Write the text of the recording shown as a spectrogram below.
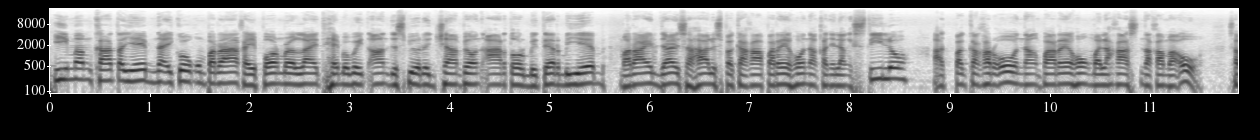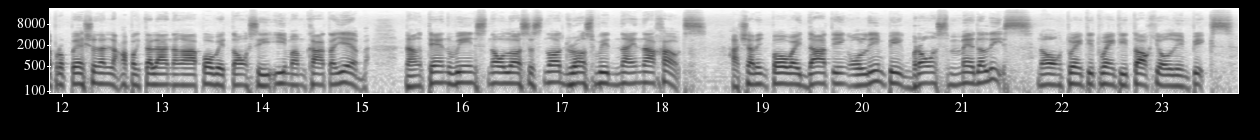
Imam Katayev na ikukumpara kay former light heavyweight undisputed champion Arthur Beterbiev marahil dahil sa halos pagkakapareho ng kanilang estilo at pagkakaroon ng parehong malakas na kamao. Sa professional na kapagtala na nga po itong si Imam Katayev ng 10 wins, no losses, no draws with 9 knockouts. At siya rin po ay dating Olympic bronze medalist noong 2020 Tokyo Olympics.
